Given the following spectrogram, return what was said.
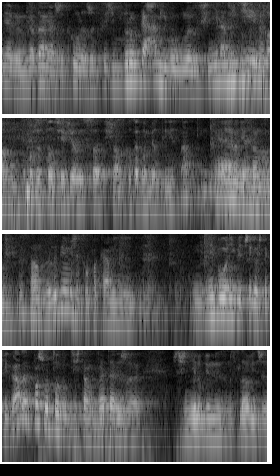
nie wiem, gadania, że kurde, że jesteśmy wrogami w ogóle, że się nienawidzimy. Może stąd się wzięły śląsko-zagłębiowskie niesnaski. Nie, no nie sądzę. Nie sądzę. Lubimy się z chłopakami. Nie było nigdy czegoś takiego, ale poszło to gdzieś tam w weter, że, że się nie lubimy zmyslowic, że,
